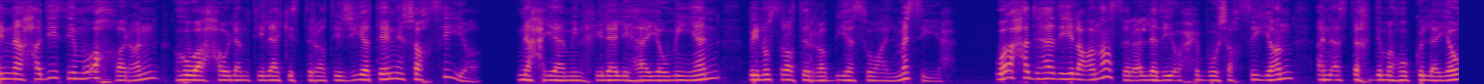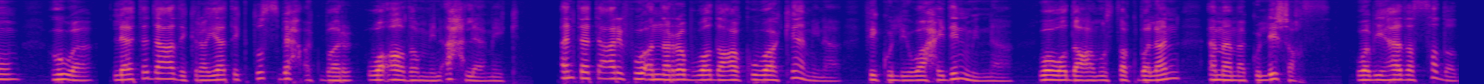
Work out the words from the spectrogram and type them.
إن حديثي مؤخرا هو حول امتلاك استراتيجية شخصية نحيا من خلالها يوميا بنصرة الرب يسوع المسيح. وأحد هذه العناصر الذي أحب شخصيا أن أستخدمه كل يوم هو لا تدع ذكرياتك تصبح أكبر وأعظم من أحلامك. أنت تعرف أن الرب وضع قوة كامنة في كل واحد منا ووضع مستقبلا أمام كل شخص. وبهذا الصدد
